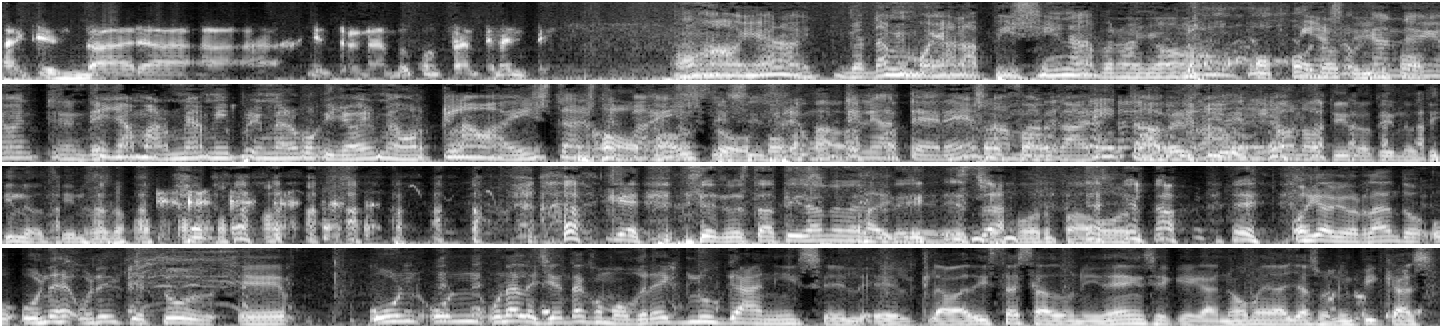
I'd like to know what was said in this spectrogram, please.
hay que estar a- a- a- entrenando constantemente. Oh, Javier, yo también voy a la piscina, pero yo pienso que han debido de llamarme a mí primero porque yo soy el mejor clavadista de este No, país. Fausto. Pregúntele a Teresa, Margarita. A ver, Claudia. Tino. No, no, Tino, Tino, Tino, Tino, no. que se nos está tirando la Ay, derecho, por favor. Oiga, mi Orlando, una, una inquietud. eh, un- un- una leyenda como Greg Luganis, el, clavadista estadounidense que ganó medallas olímpicas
